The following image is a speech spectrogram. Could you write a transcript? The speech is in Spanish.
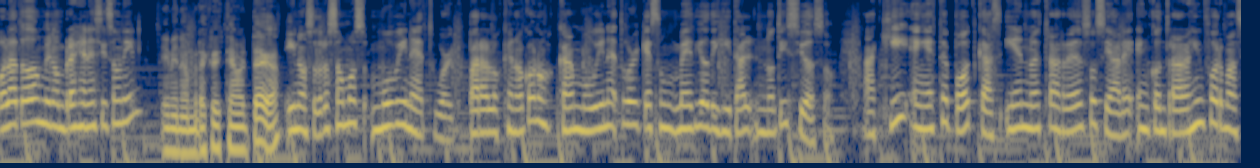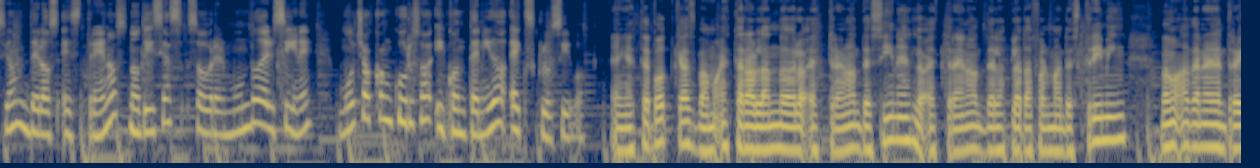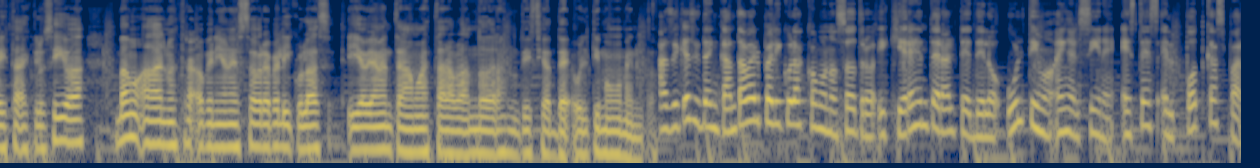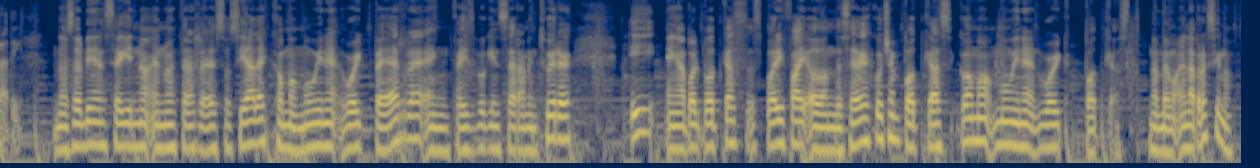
Hola a todos, mi nombre es Genesis O'Neill. Y mi nombre es Cristian Ortega. Y nosotros somos Movie Network. Para los que no conozcan, Movie Network es un medio digital noticioso. Aquí en este podcast y en nuestras redes sociales encontrarás información de los estrenos, noticias sobre el mundo del cine, muchos concursos y contenido exclusivo. En este podcast vamos a estar hablando de los estrenos de cines, los estrenos de las plataformas de streaming, vamos a tener entrevistas exclusivas, vamos a dar nuestras opiniones sobre películas y obviamente vamos a estar hablando de las noticias de último momento. Así que si te encanta ver películas como nosotros y quieres enterarte de lo último en el cine, este es el podcast para ti. No se olviden seguirnos en nuestras redes sociales como Movie Network PR en Facebook, Instagram y Twitter y en Apple Podcasts, Spotify o donde sea que escuchen podcasts como Movie Network Podcast. Nos vemos en la próxima.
